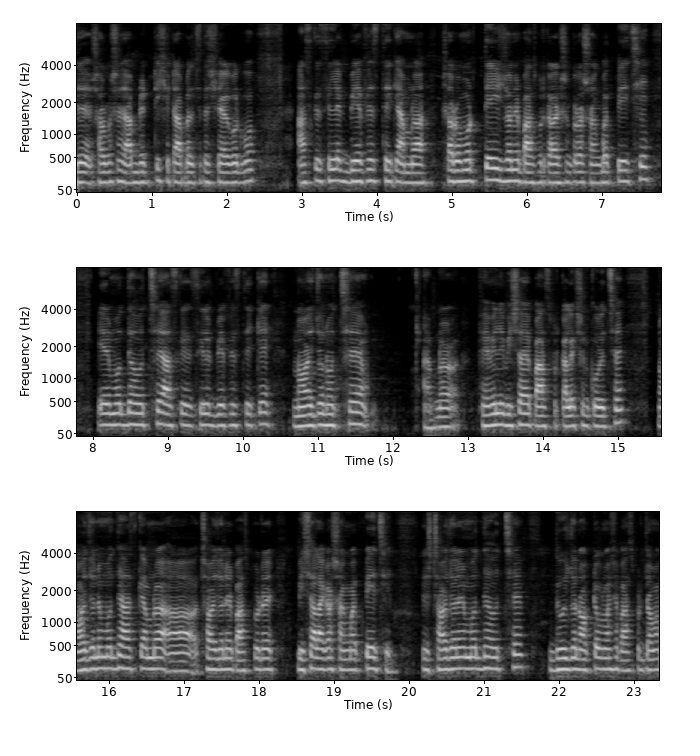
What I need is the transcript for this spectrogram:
যে সর্বশেষ আপডেটটি সেটা আপনাদের সাথে শেয়ার করব। আজকে সিলেট বিএফএস থেকে আমরা সর্বমোট তেইশ জনের পাসপোর্ট কালেকশন করার সংবাদ পেয়েছি। এর মধ্যে হচ্ছে আজকে সিলেট বিএফএস থেকে নয় জন হচ্ছে আপনার ফ্যামিলি বিষয়ে পাসপোর্ট কালেকশন করেছে। নয় জনের মধ্যে আজকে আমরা আহ, ছয় জনের পাসপোর্টের ভিসা লাগার সংবাদ পেয়েছি। এই ছয় জনের মধ্যে হচ্ছে দুইজন অক্টোবর মাসে পাসপোর্ট জমা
